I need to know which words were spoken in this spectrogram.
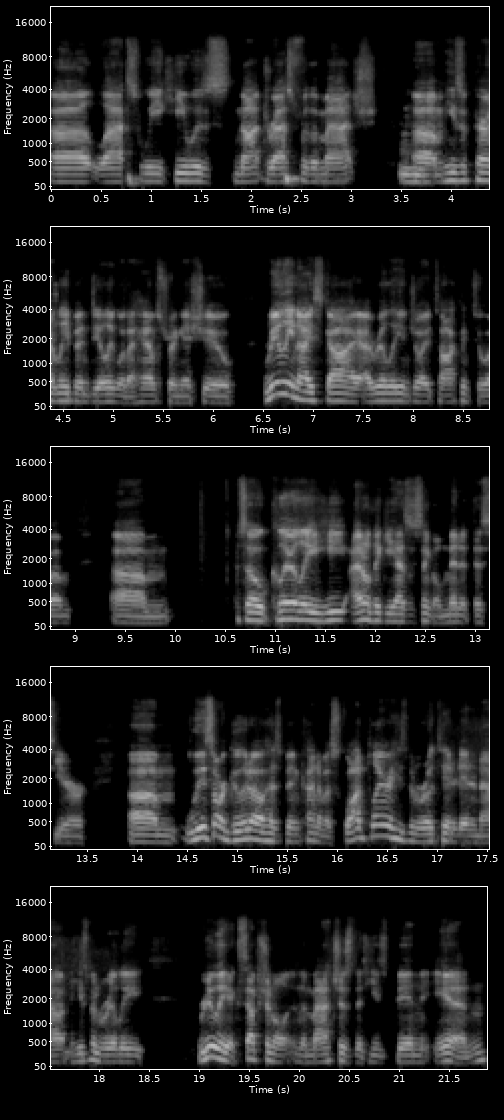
uh, last week. He was not dressed for the match. Mm-hmm. Um, he's apparently been dealing with a hamstring issue. Really nice guy. I really enjoyed talking to him. Um, so clearly, he I don't think he has a single minute this year. Um, Luis Argudo has been kind of a squad player. He's been rotated in and out, and he's been really, really exceptional in the matches that he's been in.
